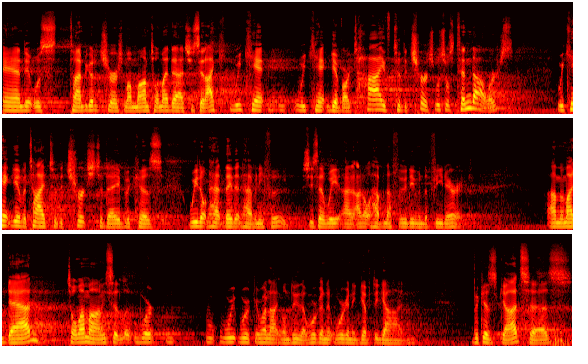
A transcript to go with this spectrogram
and it was time to go to church. My mom told my dad, she said, I, we, can't, we can't give our tithe to the church, which was $10. We can't give a tithe to the church today because we don't have, they didn't have any food. She said, we, I, I don't have enough food even to feed Eric. Um, and my dad told my mom, he said, Look, we're, we're, we're not going to do that. We're going we're to give to God because God says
